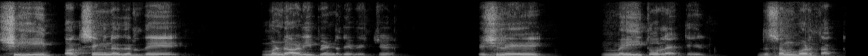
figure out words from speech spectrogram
ਸ਼ਹੀਦ ਭਗਤ ਸਿੰਘ ਨਗਰ ਦੇ ਮੰਡਾਲੀ ਪਿੰਡ ਦੇ ਵਿੱਚ ਪਿਛਲੇ ਮਈ ਤੋਂ ਲੈ ਕੇ ਦਸੰਬਰ ਤੱਕ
